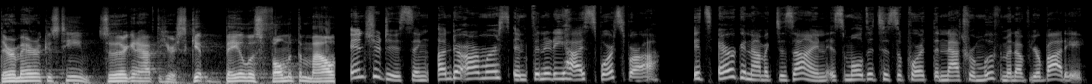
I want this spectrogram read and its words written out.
they're America's team. So they're going to have to hear Skip Bayless foam at the mouth. Introducing Under Armour's Infinity High Sports Bra. Its ergonomic design is molded to support the natural movement of your body.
